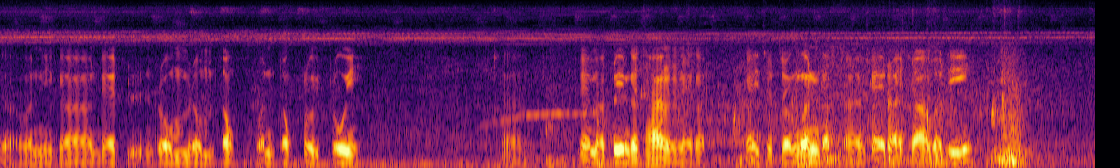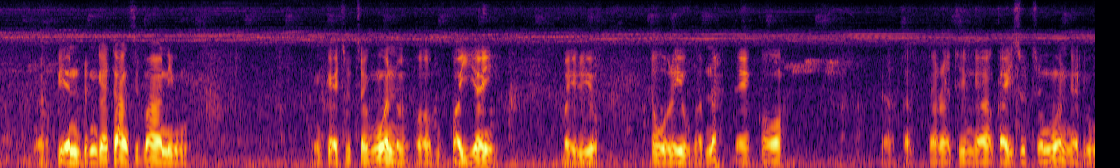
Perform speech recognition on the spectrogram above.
ก็วันนี้ก็แดดลมลมตกฝนตกโปรยโปรยได้มาเปลี่ยนกระทั่งนะครับไก่ชุดจะง่วนกับไก่หลายชาวดีเปลี่ยนเป็นกระทั่งสิบห้านิ้วไก่ชุดจะง่วนพอใบใหญ่ใบเรียวโตเร็วครับนะแต่ก็นะครับแต่เราถึงกับไก่ชุดจะง่วนก็ดู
